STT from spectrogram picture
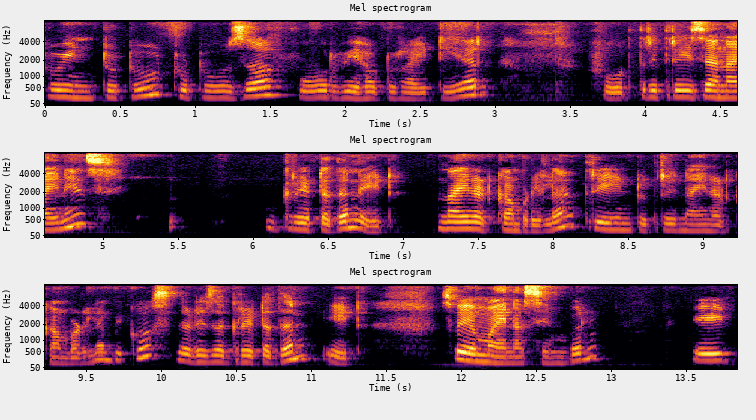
2 into 2, 2 2 4 we have to write here, 4 3 3 is a 9 is greater than 8, 9 at kambadila, 3 into 3 9 at kambadila because that is a greater than 8. So a minus symbol, 8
